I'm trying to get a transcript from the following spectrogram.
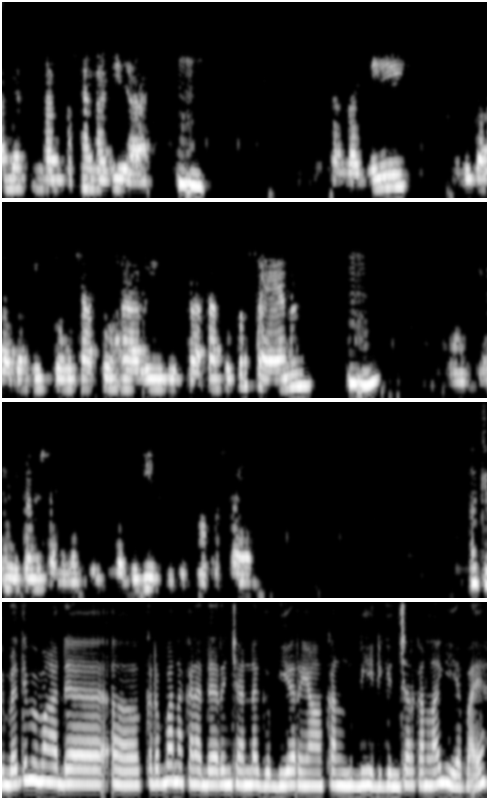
ada 9 persen lagi ya. Mm. Dan lagi, jadi kalau berhitung satu hari bisa satu persen, mm. Kemungkinan kita bisa melebihi 70 persen. Oke, berarti memang ada uh, ke depan akan ada rencana gebiar yang akan lebih digencarkan lagi ya Pak ya?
